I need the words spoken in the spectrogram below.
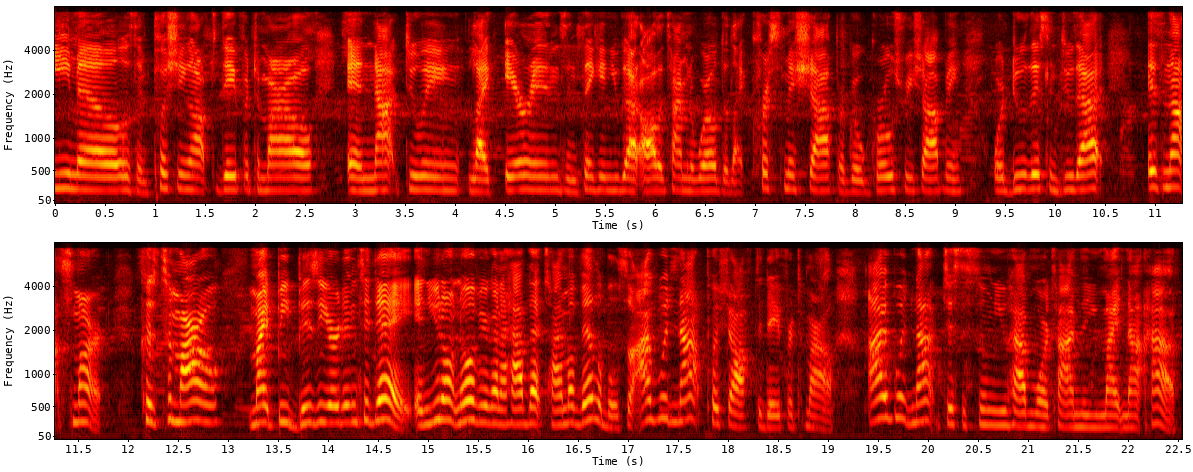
emails and pushing off today for tomorrow and not doing like errands and thinking you got all the time in the world to like Christmas shop or go grocery shopping or do this and do that is not smart because tomorrow might be busier than today and you don't know if you're going to have that time available. So I would not push off today for tomorrow. I would not just assume you have more time than you might not have.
